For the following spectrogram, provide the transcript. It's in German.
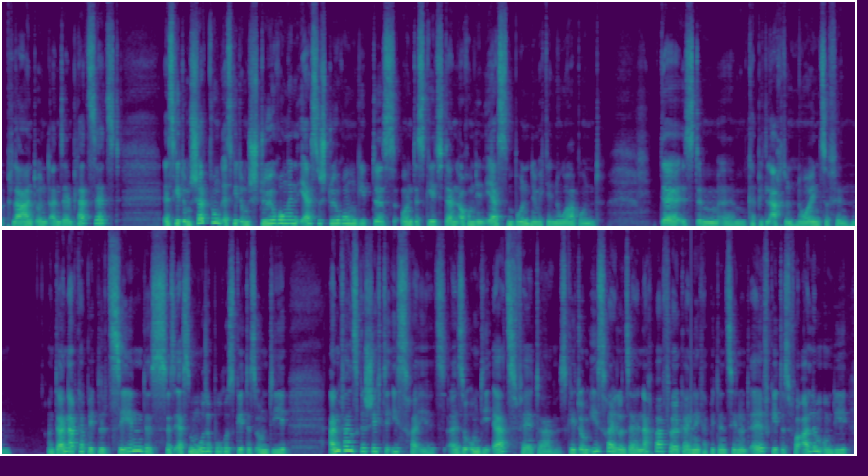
plant und an seinen Platz setzt. Es geht um Schöpfung, es geht um Störungen. Erste Störungen gibt es und es geht dann auch um den ersten Bund, nämlich den Noah-Bund. Der ist im ähm, Kapitel 8 und 9 zu finden. Und dann ab Kapitel 10 des, des ersten Mosebuches geht es um die Anfangsgeschichte Israels, also um die Erzväter. Es geht um Israel und seine Nachbarvölker. In den Kapiteln 10 und 11 geht es vor allem um die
